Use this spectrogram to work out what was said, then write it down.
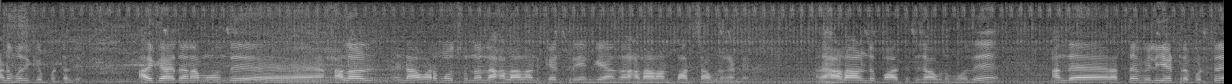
அனுமதிக்கப்பட்டது. அதுக்காக தான் நம்ம வந்து ஹலால் என்ன வரும்போது சொன்னோம்ல ஹலாலான்னு கேட்டு எங்கேயா இருந்தாலும் ஹலாலான்னு பார்த்து சாப்பிடுங்கன்ட்டு. அந்த ஹலால்னு பார்த்துட்டு சாப்பிடும்போது அந்த ரத்தம் வெளியேற்றப்பட்டு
